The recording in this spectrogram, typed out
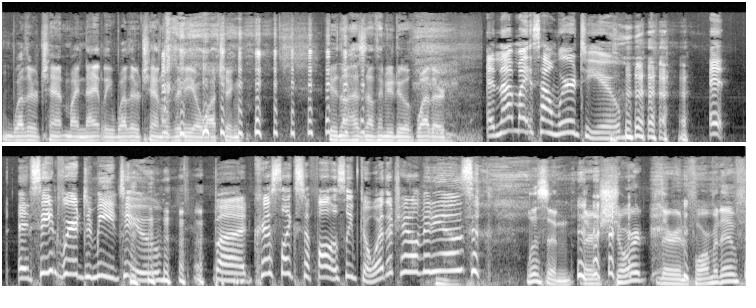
weather chan my nightly weather channel video watching, even though it has nothing to do with weather. And that might sound weird to you. it it seemed weird to me too, but Chris likes to fall asleep to Weather Channel videos. Listen, they're short, they're informative.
